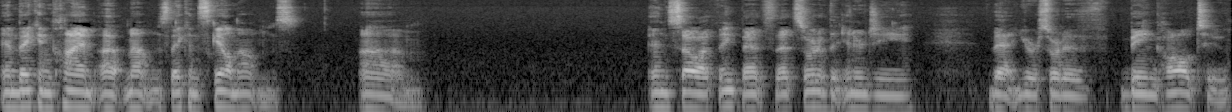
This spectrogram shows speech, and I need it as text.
And they can climb up mountains. They can scale mountains. Um and so I think that's that's sort of the energy that you're sort of being called to.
